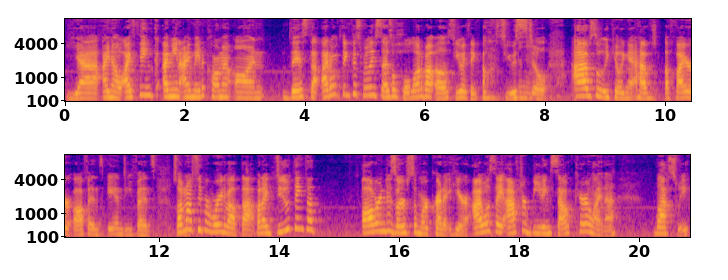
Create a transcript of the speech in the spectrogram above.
Yeah, I know. I think, I mean, I made a comment on this that I don't think this really says a whole lot about LSU. I think LSU is mm-hmm. still absolutely killing it, have a fire offense and defense. So I'm not super worried about that. But I do think that Auburn deserves some more credit here. I will say, after beating South Carolina last week,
